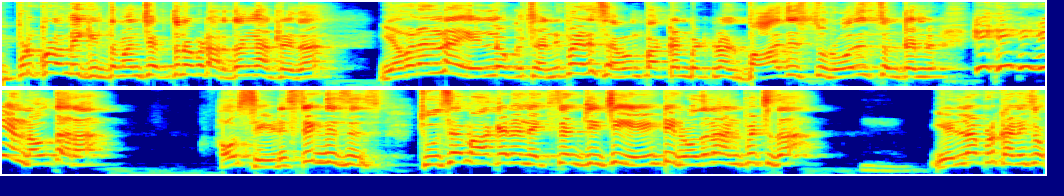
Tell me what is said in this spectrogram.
ఇప్పుడు కూడా మీకు ఇంతమంది చెప్తున్నా కూడా అర్థం కావట్లేదా? ఎవడన్నా వెళ్ళి ఒక చనిపోయిన శవం పక్కన పెట్టుకుని వాళ్ళు బాధిస్తూ అని నవ్వుతారా? హౌ సేడిస్టిక్ దిస్ ఇస్ చూసే మాకైనా నెక్స్ట్ టైం చూసి ఏంటి రోదన అనిపించదా? ఉమ్. వెళ్ళినప్పుడు కనీసం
